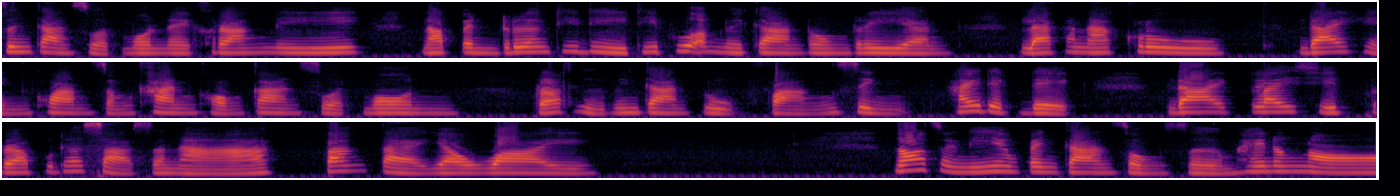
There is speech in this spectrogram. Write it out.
ซึ่งการสวดมนต์ในครั้งนี้ นับเป็นเรื่องที่ดีที่ผู้อำนวยการโรงเรียน และคณะครู ได้เห็นความสำคัญของการสวดมนต์ เพราะถือเป็นการปลูกฝังสิ่งให้เด็กๆ ได้ใกล้ชิดพระพุทธศาสนาตั้งแต่เยาว์วัย นอกจากนี้ยังเป็นการส่งเสริมให้น้อง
